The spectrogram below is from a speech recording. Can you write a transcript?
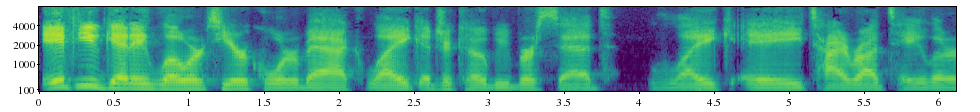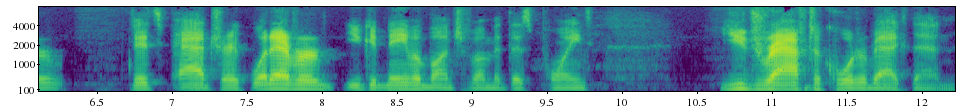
if you get a lower tier quarterback like a Jacoby Brissett, like a Tyrod Taylor, Fitzpatrick, whatever, you could name a bunch of them at this point. You draft a quarterback then.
